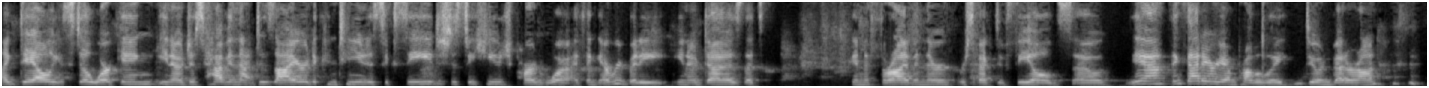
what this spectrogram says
like Dale still working, you know, just having that desire to continue to succeed. It's just a huge part of what I think everybody, you know, does that's going to thrive in their respective fields. So yeah, I think that area I'm probably doing better on.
